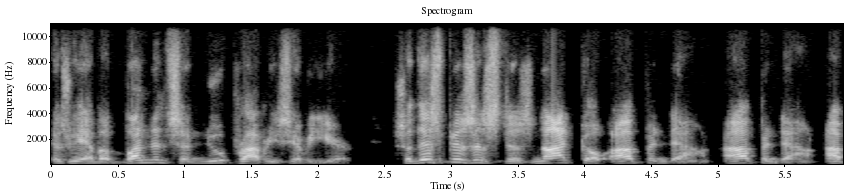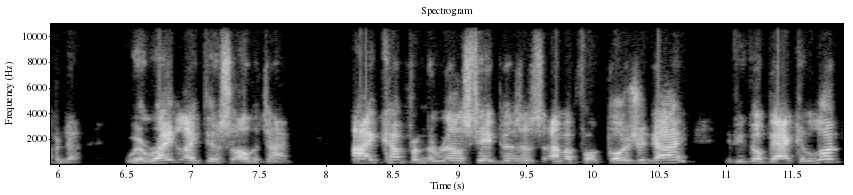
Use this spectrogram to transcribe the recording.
is we have abundance of new properties every year. So this business does not go up and down, up and down, up and down. We're right like this all the time. I come from the real estate business. I'm a foreclosure guy. If you go back and look,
